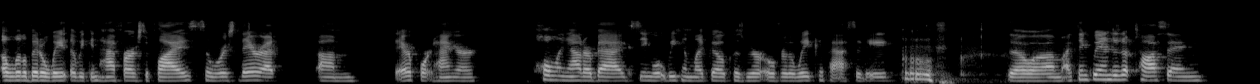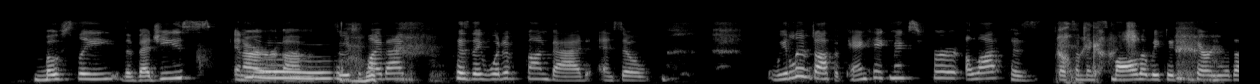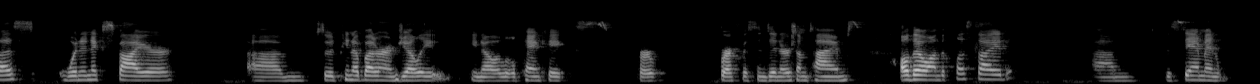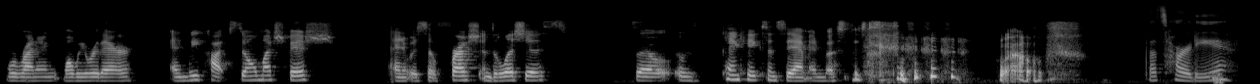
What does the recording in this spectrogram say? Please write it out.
a little bit of weight that we can have for our supplies. So we're there at um, the airport hangar pulling out our bags seeing what we can let go because we were over the weight capacity. Oh. so um, i think we ended up tossing mostly the veggies in our um, food supply bag because they would have gone bad. And so we lived off of pancake mix for a lot because that's Oh something small that we could carry with us wouldn't expire. Um, so peanut butter and jelly you know a little pancakes for breakfast and dinner sometimes. Although on the plus side um, the salmon were running while we were there and we caught so much fish and it was so fresh and delicious. So it was pancakes and salmon most of the time. Wow. That's hearty.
